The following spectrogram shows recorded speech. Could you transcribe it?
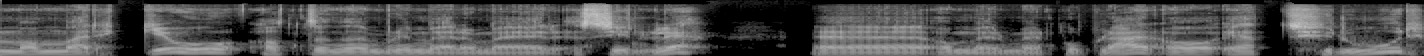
man merker jo at den blir mer og mer synlig. Eh, og mer og mer populær. Og jeg tror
